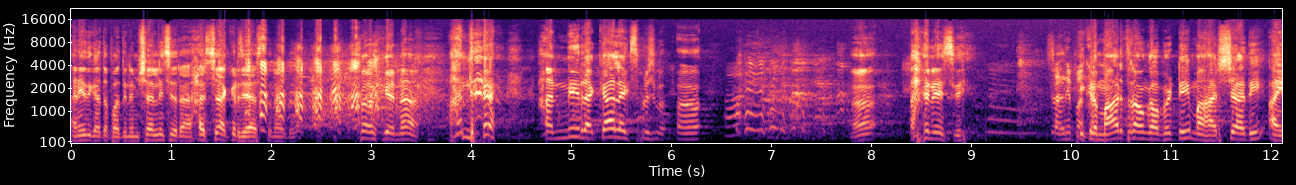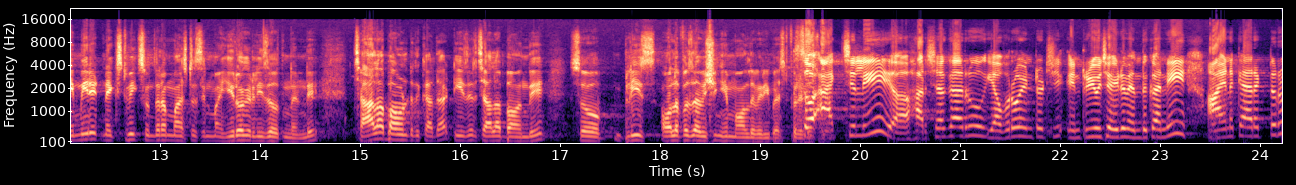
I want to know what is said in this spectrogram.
అనేది గత పది నిమిషాల నుంచి హర్ష అక్కడ చేస్తున్నాడు. ఓకేనా? అన్ని అన్ని రకాల ఎక్స్ప్రెషన్ అనేసి. ఇక్కడ మారుతున్నాం కాబట్టి మా హర్ష అది ఆ immediate next week Sundaram Master cinema హీరోగా రిలీజ్ అవుతుందండి. చాలా బాగుంటుంది కదా టీజర్ చాలా బాగుంది. So please all of us wishing him all the very best so actually Harsha గారు ఎవరో ఇంటర్వ్యూ చేయడం ఎందుకని ఆయన క్యారెక్టర్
